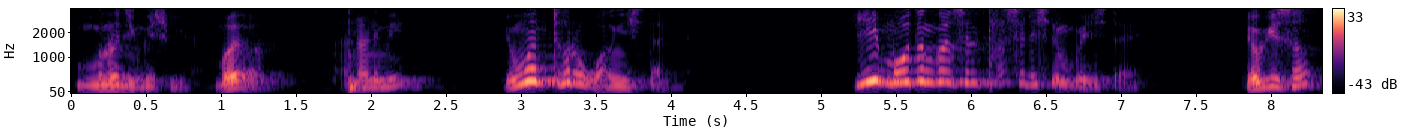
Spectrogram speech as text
무너진 것입니다. 뭐예요? 하나님이 영원토록 왕이시다는. 이 모든 것을 다스리시는 분이시다. 여기서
